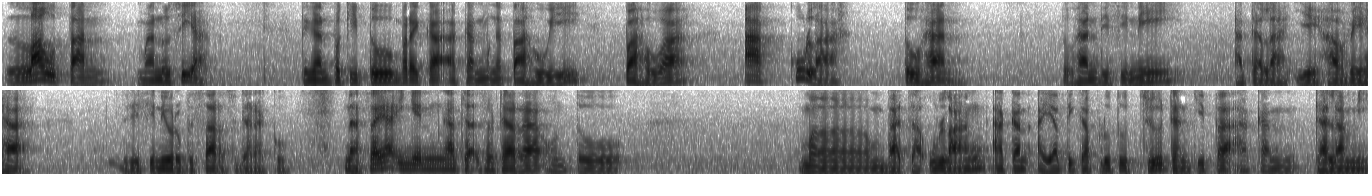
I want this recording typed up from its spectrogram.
lautan manusia. Dengan begitu mereka akan mengetahui bahwa akulah Tuhan. Tuhan di sini adalah YHWH. Di sini huruf besar, saudaraku. Nah, saya ingin ngajak saudara untuk membaca ulang akan ayat 37 dan kita akan dalami.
